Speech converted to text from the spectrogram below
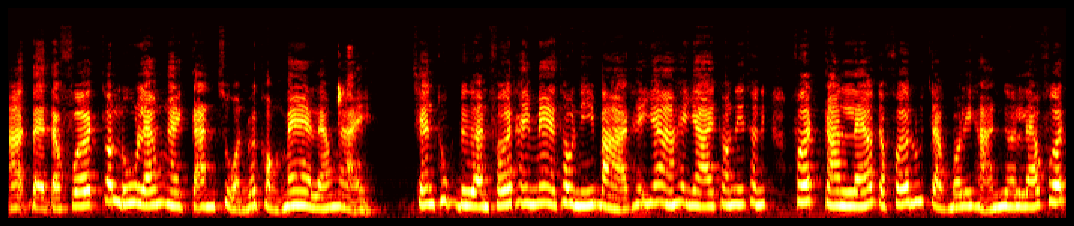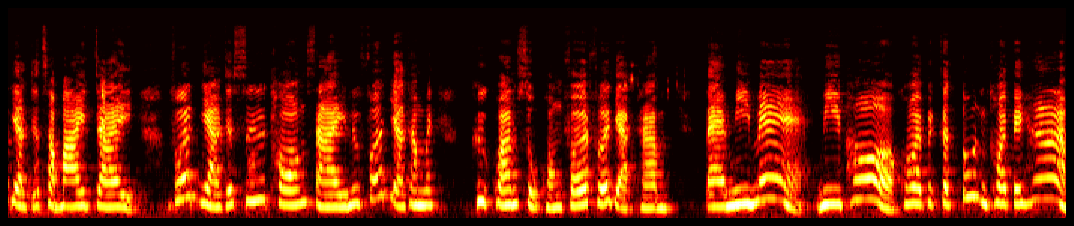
อะแต่แต่เฟิร์สก็รู้แล้วไงการส่วนไว้ของแม่แล้วไง เช่นทุกเดือนเฟิร์สให้แม่เท่านี้บาทให้ย่าให้ยายเท่านี้เท่านี้ เฟิร์สกันแล้วแต่เฟิร์สรู้จักบริหารเงินแล้วเฟิร์สอยากจะสบายใจ เฟิร์สอยากจะซื้อทองใส่หรือเฟิร์สอยากทำอะไรคือความสุขของเฟิร์สเฟิร์สอยากทำแต่มีแม่มีพ่อคอยไปกระตุ้นคอยไปห้าม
